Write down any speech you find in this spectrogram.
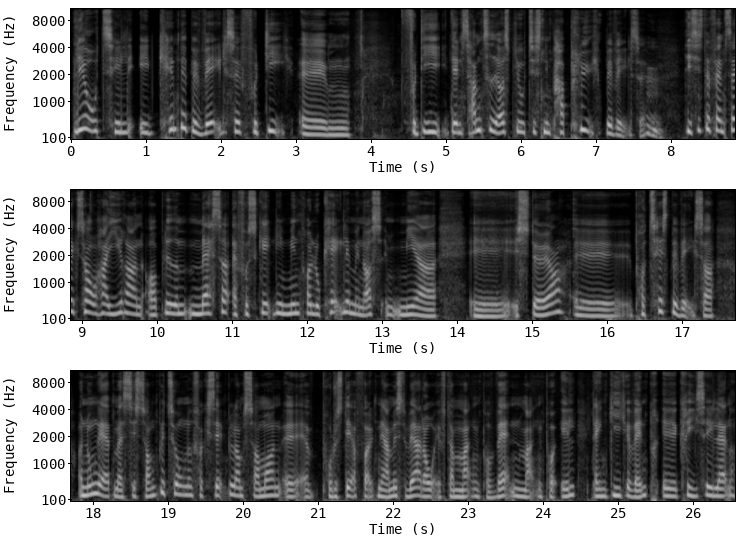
blev til et kæmpe bevægelse, fordi, øhm, fordi den samtidig også blev til sådan en paraplybevægelse. Mm. De sidste 5-6 år har Iran oplevet masser af forskellige mindre lokale, men også mere øh, større øh, protestbevægelser. Og nogle af dem er sæsonbetonet. For eksempel om sommeren øh, protesterer folk nærmest hvert år efter mangel på vand, mangel på el. Der er en gigavandkrise i landet.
